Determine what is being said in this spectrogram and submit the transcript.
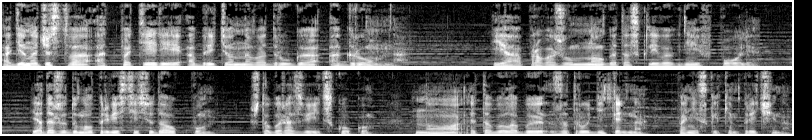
Одиночество от потери обретенного друга огромно. Я провожу много тоскливых дней в поле. Я даже думал привести сюда Укпун, чтобы развеять скуку, но это было бы затруднительно по нескольким причинам.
